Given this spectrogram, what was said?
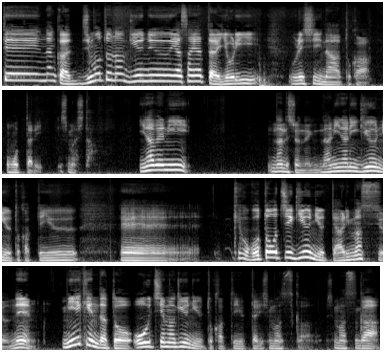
て、なんか地元の牛乳屋さんやったらより嬉しいなとか思ったりしました。いなべに、なんでしょうね、何々牛乳とかっていう、えー、結構ご当地牛乳ってありますよね。三重県だと大内山牛乳とかって言ったりしますか、しますが、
